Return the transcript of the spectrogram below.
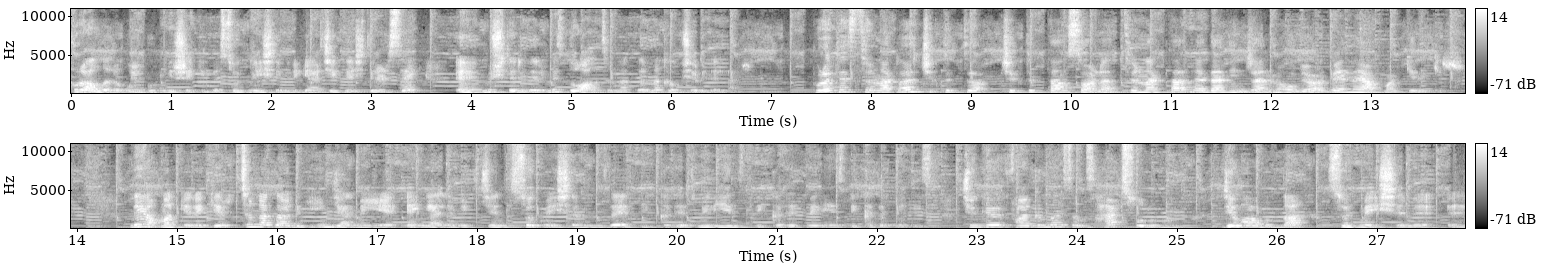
kurallara uygun bir şekilde sökme işlemini gerçekleştirirsek e, müşterilerimiz doğal tırnaklarına kavuşabilirler. Protez tırnaklar çıktıkta, çıktıktan sonra tırnakta neden incelme oluyor ve ne yapmak gerekir? Ne yapmak gerekir? Tırnaklardaki incelmeyi engellemek için sökme işlemimize dikkat etmeliyiz, dikkat etmeliyiz, dikkat etmeliyiz. Çünkü farkındaysanız her sorunun cevabında sökme işlemi, e,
